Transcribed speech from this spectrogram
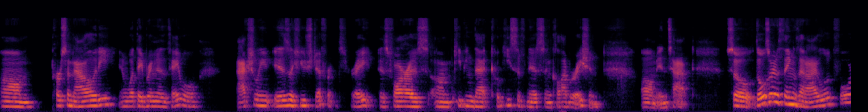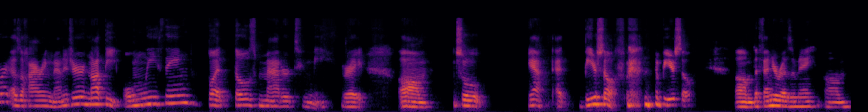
um, personality and what they bring to the table actually is a huge difference right? As far as um, keeping that cohesiveness and collaboration um, intact so those are the things that i look for as a hiring manager not the only thing but those matter to me right um, so yeah be yourself be yourself um, defend your resume um,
